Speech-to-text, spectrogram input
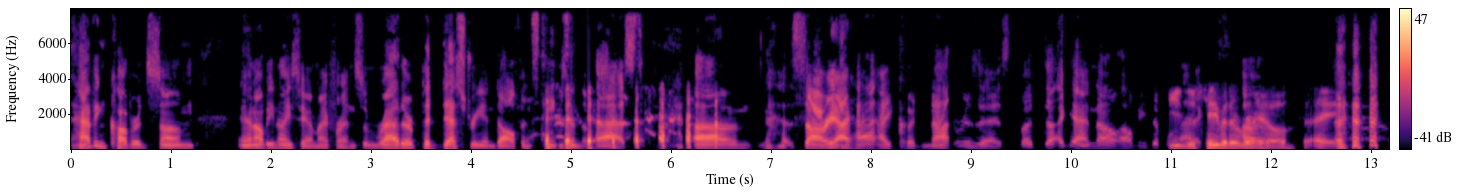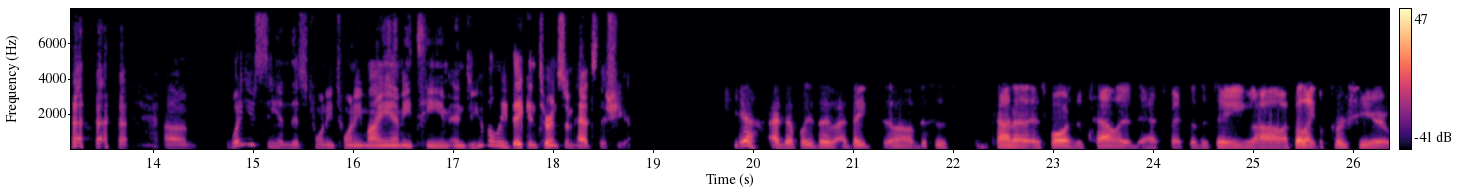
having covered some, and I'll be nice here, my friend, some rather pedestrian Dolphins teams in the past. um, sorry, I had I could not resist, but uh, again, no, I'll be diplomatic. You just keep it real. Um, hey. um, what do you see in this 2020 Miami team, and do you believe they can turn some heads this year? Yeah, I definitely do. I think uh, this is kind of as far as the talent aspect of the team. Uh, I felt like the first year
